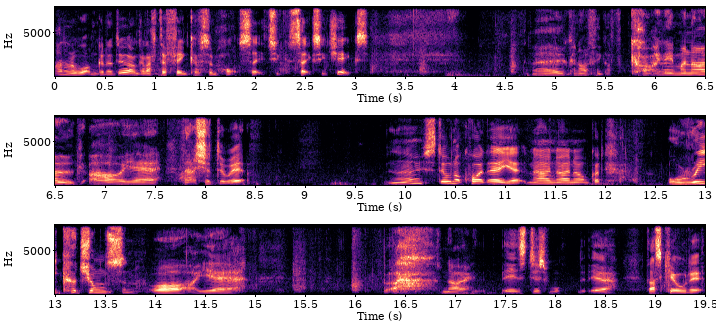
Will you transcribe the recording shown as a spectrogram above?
I don't know what I'm going to do, I'm going to have to think of some hot sexy, sexy chicks. Uh, who can I think of? Kylie Minogue, oh yeah, that should do it. No, still not quite there yet. No, no, not good. Ulrika Johnson. oh yeah. But, uh, no, it's just, yeah, that's killed it.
